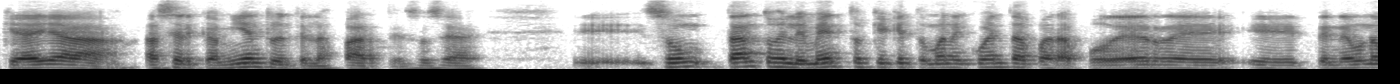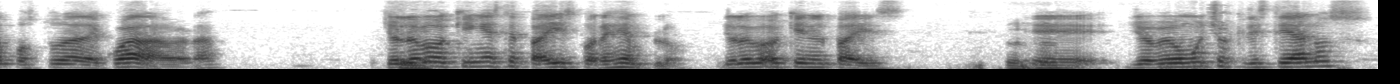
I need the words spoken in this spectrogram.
que haya acercamiento entre las partes. O sea, eh, son tantos elementos que hay que tomar en cuenta para poder tener una postura adecuada, ¿verdad? Yo sí. lo veo aquí en este país, por ejemplo, yo lo veo aquí en el país. Uh -huh. eh, yo veo muchos cristianos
